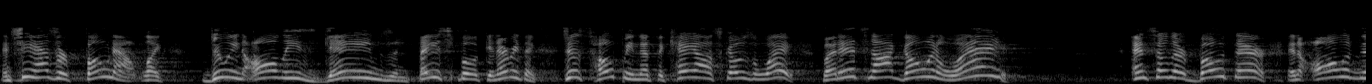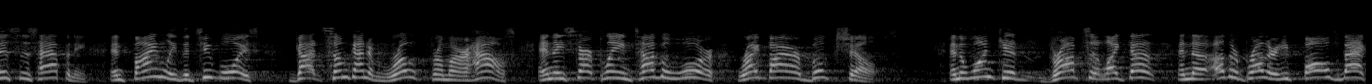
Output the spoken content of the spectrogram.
and she has her phone out, like doing all these games and Facebook and everything, just hoping that the chaos goes away. But it's not going away. And so they're both there, and all of this is happening. And finally, the two boys got some kind of rope from our house, and they start playing tug of war right by our bookshelves. And the one kid drops it like that, and the other brother, he falls back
